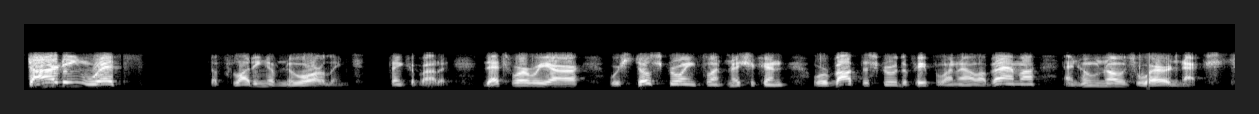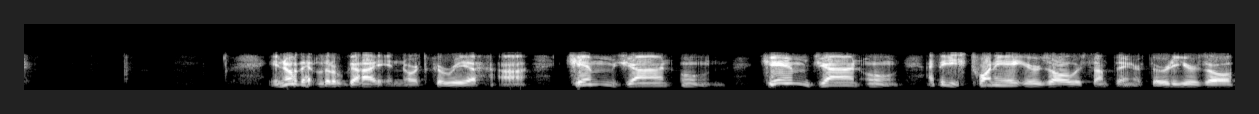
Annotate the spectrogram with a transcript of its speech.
starting with the flooding of New Orleans. Think about it. That's where we are. We're still screwing Flint, Michigan. We're about to screw the people in Alabama, and who knows where next. You know that little guy in North Korea, uh, Kim Jong Un. Kim Jong Un. I think he's 28 years old or something, or 30 years old.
